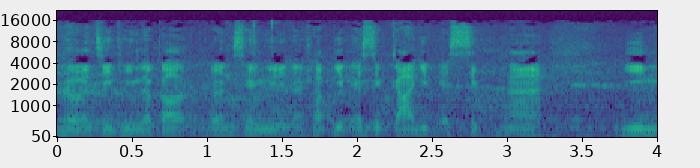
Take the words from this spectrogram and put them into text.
เหอจีทิงแล้วก็เดินเซงหวีนะครับ21 19 21 15หญิง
